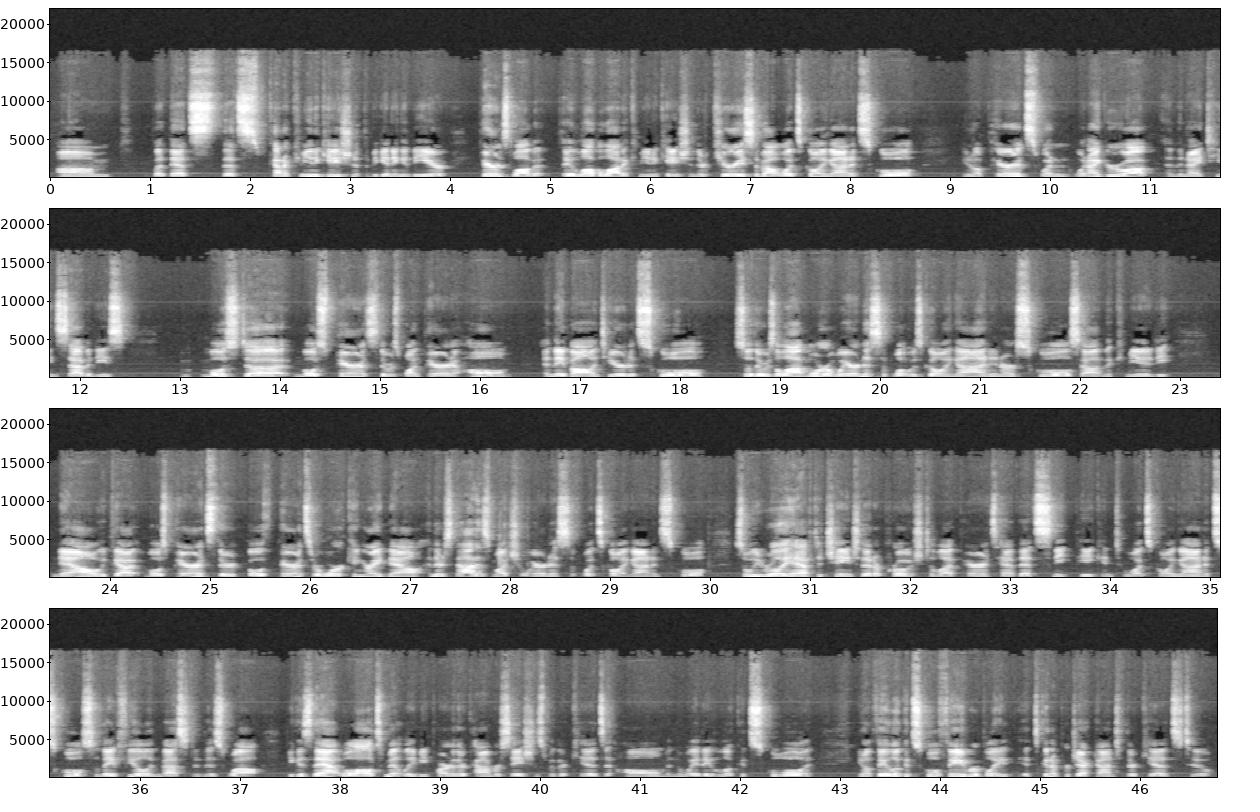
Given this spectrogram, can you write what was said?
um, but that's that's kind of communication at the beginning of the year. Parents love it. They love a lot of communication. They're curious about what's going on at school. You know parents when when i grew up in the 1970s most uh, most parents there was one parent at home and they volunteered at school. So there was a lot more awareness of what was going on in our schools out in the community. Now we've got most parents, they're both parents are working right now, and there's not as much awareness of what's going on in school. So we really have to change that approach to let parents have that sneak peek into what's going on at school so they feel invested as well. Because that will ultimately be part of their conversations with their kids at home and the way they look at school. And you know if they look at school favorably it's going to project onto their kids too.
